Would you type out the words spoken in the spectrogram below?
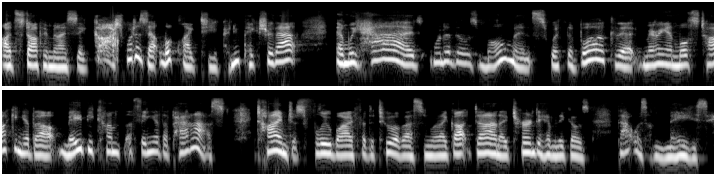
I'd stop him and I'd say, gosh, what does that look like to you? Can you picture that? And we had one of those moments with the book that Maryanne Wolf's talking about may become a thing of the past. Time just flew flew by for the two of us. And when I got done, I turned to him and he goes, That was amazing.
